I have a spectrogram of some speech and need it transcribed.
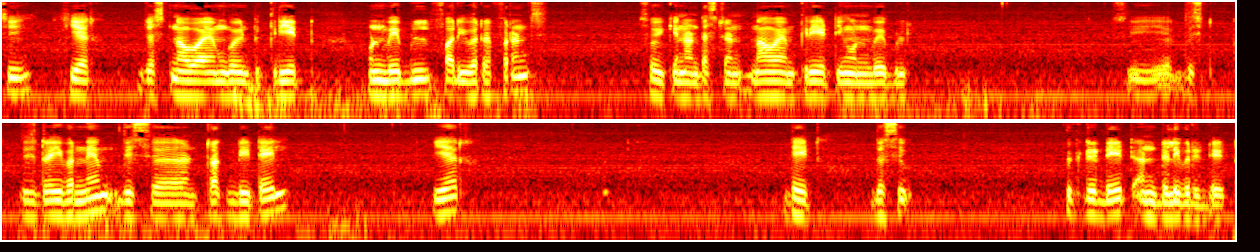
see here. Just now i am going to create one waybill for your reference so you can understand. Now i am creating one waybill see here this this driver name this uh, truck detail. Here date this picked date and delivery date.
